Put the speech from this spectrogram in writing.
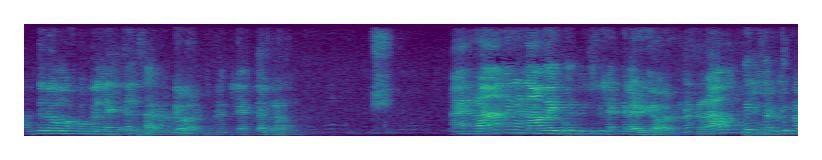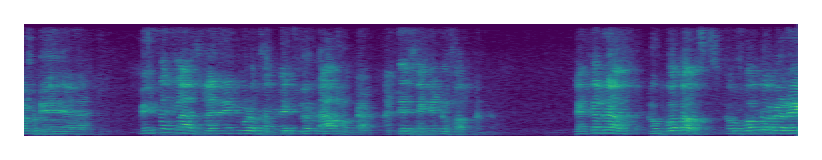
అందులో మాకు ఒక లెక్కలు సార్ ఉండేవాడు నాకు లెక్కలు రావు. ఆయన రాగానే నా వైపు చూసి లెక్కలు అడిగేవాడు. నాకు రావని తెలిసి అడుగుతున్నప్పుడు ఏం చేయాలి? మిగతా క్లాసులు అన్నింటి కూడా సబ్జెక్టులో టాప్ ఉంటా. అంటే సెకండ్ ఫస్ట్ ఉంటా లెక్కలు రావు. నువ్వు పోతావు. నువ్వు పోతావు రే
